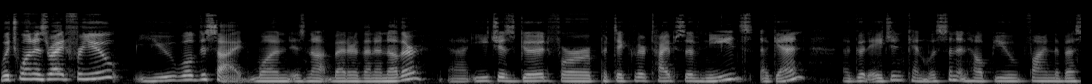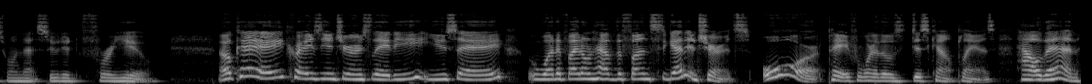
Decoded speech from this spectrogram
Which one is right for you? You will decide. One is not better than another. Uh, each is good for particular types of needs. Again, a good agent can listen and help you find the best one that's suited for you. Okay, crazy insurance lady, you say, what if I don't have the funds to get insurance or pay for one of those discount plans? How then,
